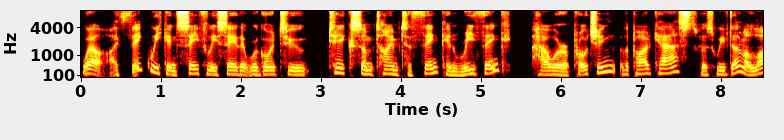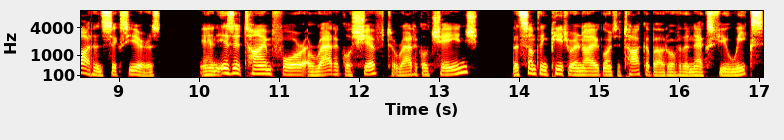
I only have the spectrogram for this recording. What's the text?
Well, I think we can safely say that we're going to take some time to think and rethink how we're approaching the podcast because we've done a lot in six years. And is it time for a radical shift, a radical change? That's something Peter and I are going to talk about over the next few weeks.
